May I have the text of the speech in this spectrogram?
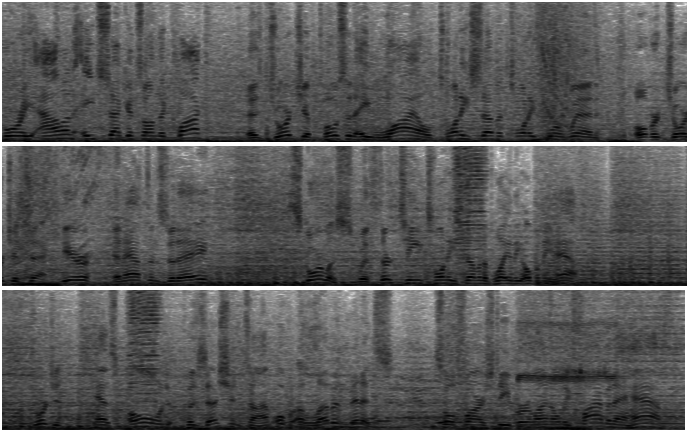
Corey Allen. Eight seconds on the clock as Georgia posted a wild 27-24 win over Georgia Tech. Here in Athens today, scoreless with 13-27 to play in the opening half. Georgia has owned possession time over 11 minutes so far, Steve Beuerlein. Only five and a half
